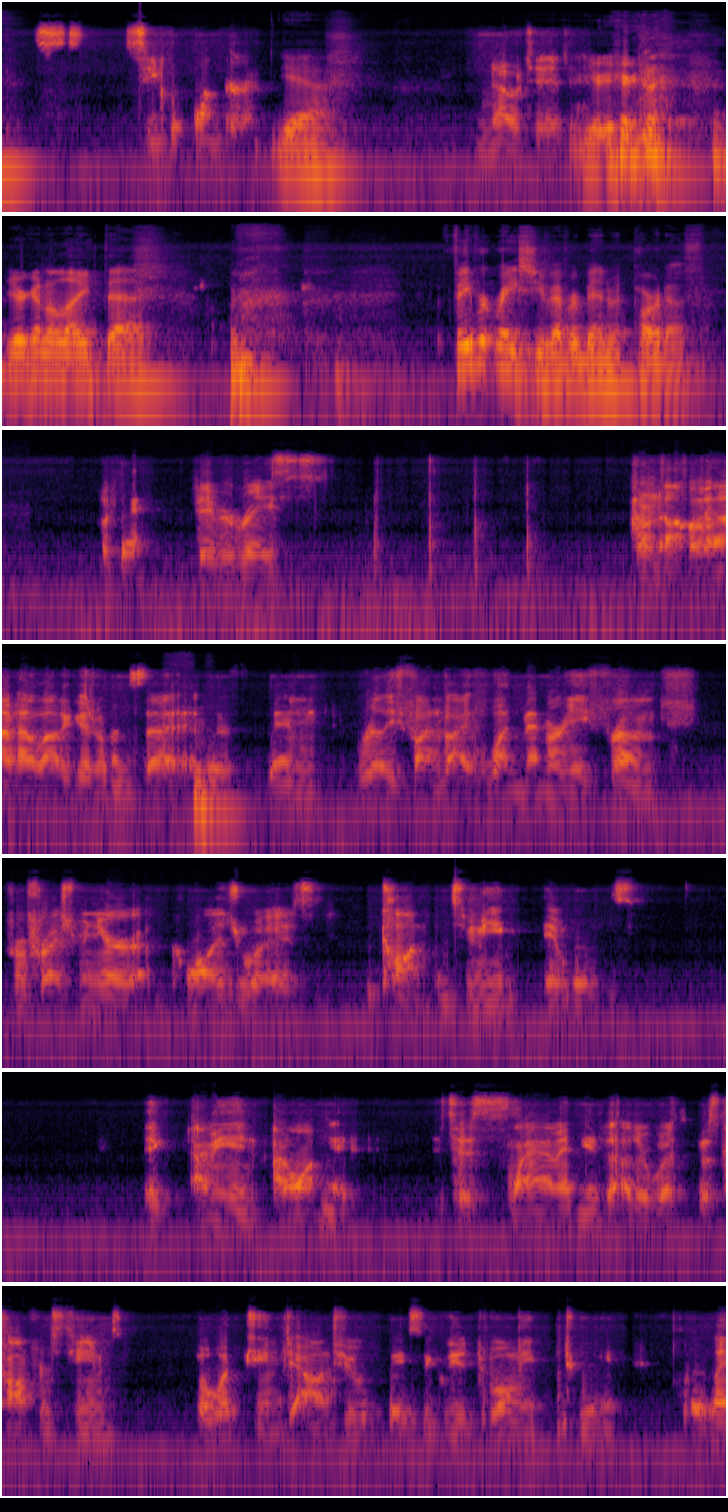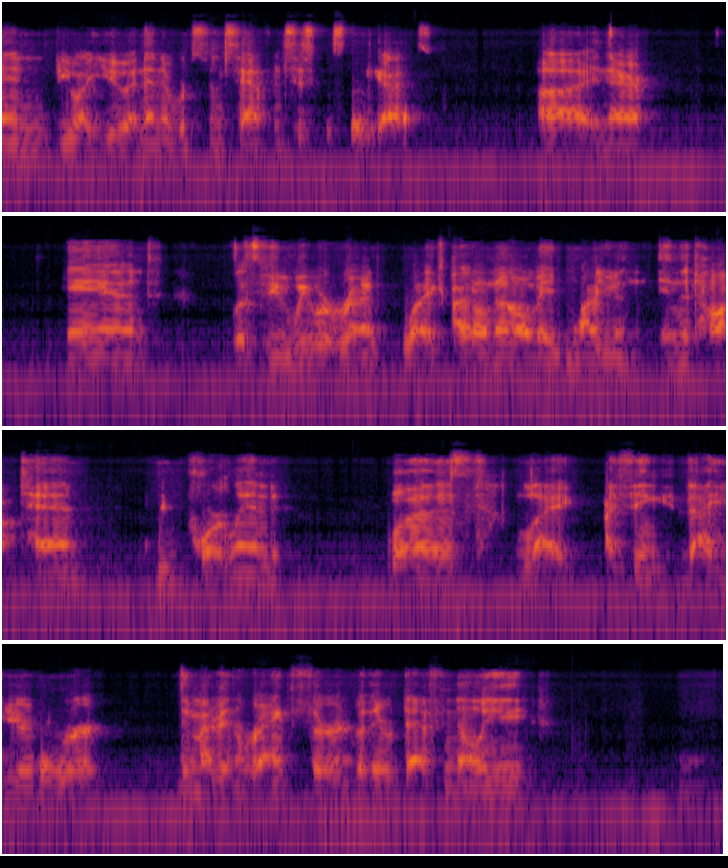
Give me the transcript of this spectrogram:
Secret Bunker Yeah, noted. you're, you're gonna you're gonna like that. Favorite race you've ever been a part of? Okay. Favorite race? I don't know. I've had a lot of good ones that have been really fun. But one memory from from freshman year of college was conference meet. It was. It, I mean, I don't want to slam any of the other West Coast Conference teams, but what came down to was basically a dual meet between Portland, BYU, and then there were some San Francisco State guys uh, in there. And let's see, we were ranked like I don't know, maybe not even in the top ten. And Portland was like I think that year they were they might have been ranked third, but they were definitely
